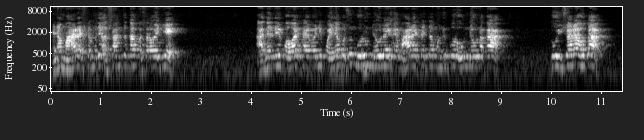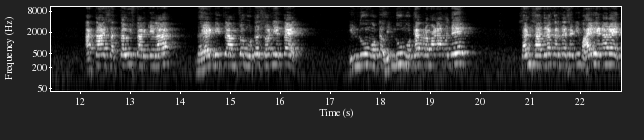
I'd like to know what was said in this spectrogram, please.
यांना महाराष्ट्रामध्ये अशांतता पसरवायची आहे. आदरणीय पवार साहेबांनी पहिल्यापासून बोलून ठेवलंय की महाराष्ट्राचा मणिपूर होऊन देऊ नका. तो इशारा होता. आता सत्तावीस तारखेला दहंडीचं आमचं मोठं सण येत आहे. हिंदू मोठ हिंदू मोठ्या प्रमाणामध्ये सण साजरा करण्यासाठी बाहेर येणार आहेत.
